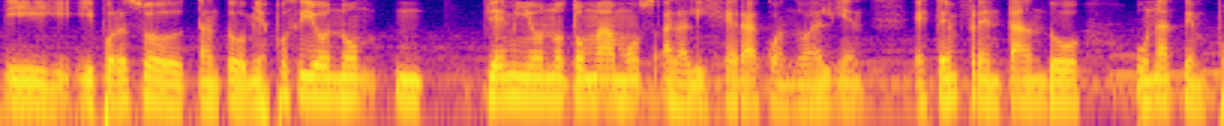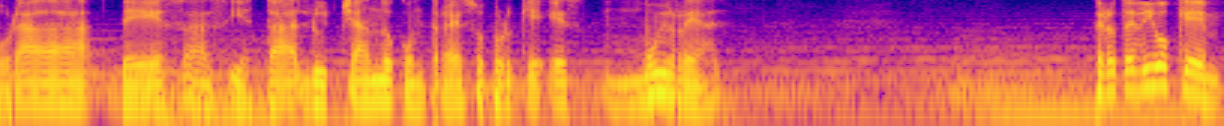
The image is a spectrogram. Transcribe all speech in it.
Y, y, por eso tanto mi esposa y yo no, Jamie y yo no tomamos a la ligera cuando alguien está enfrentando una temporada de esas y está luchando contra eso porque es muy real. Pero te digo que,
